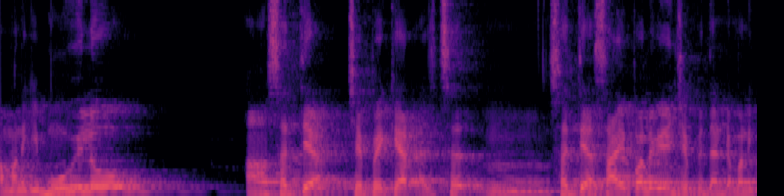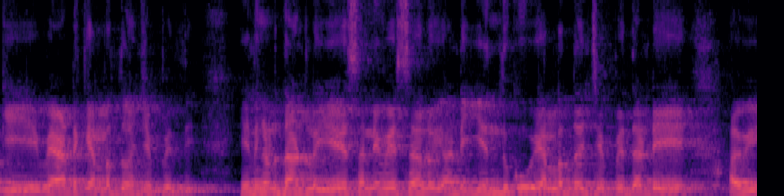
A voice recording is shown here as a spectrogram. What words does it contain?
మనకి మూవీలో సత్య చెప్పే క్యార సత్య సాయి పల్లవి ఏం చెప్పిద్దంటే మనకి వేటకి వెళ్ళొద్దు అని చెప్పిద్ది. ఎందుకంటే దాంట్లో ఏ సన్నివేశాలు అంటే ఎందుకు వెళ్ళొద్దు అని చెప్పిద్ది అంటే అవి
